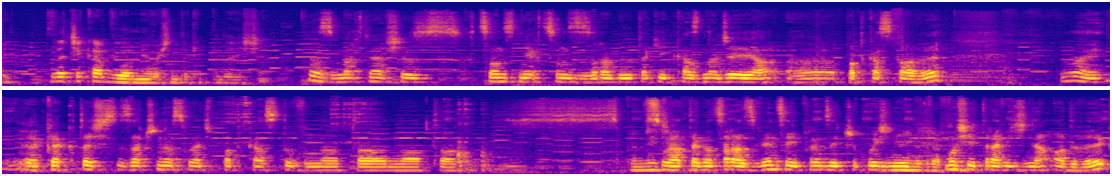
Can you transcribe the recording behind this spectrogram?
I zaciekawiło mnie właśnie takie podejście. No, z Martina się z, chcąc, nie chcąc zrobił taki kaznodzieja e, podcastowy. No i jak, jak ktoś zaczyna słuchać podcastów, no to, no to Słucha tego coraz więcej, prędzej czy później musi trafić na odwyk.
